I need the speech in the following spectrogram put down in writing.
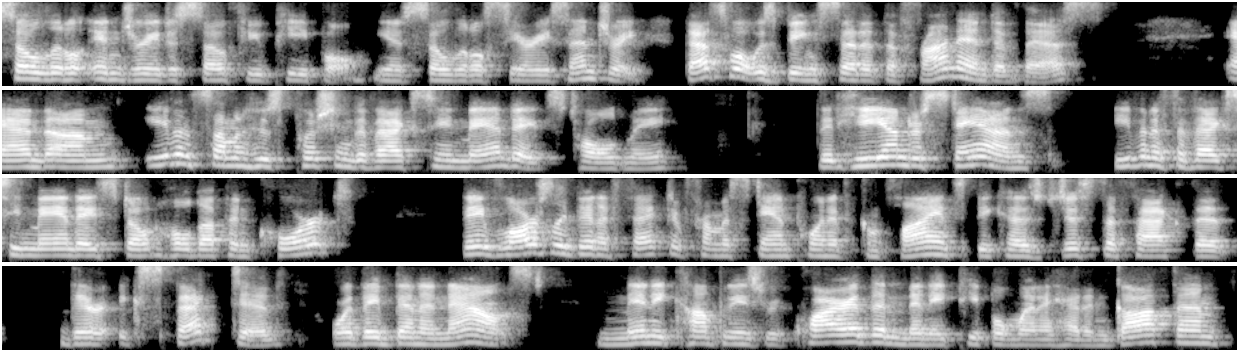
so little injury to so few people, you know, so little serious injury. That's what was being said at the front end of this. And um, even someone who's pushing the vaccine mandates told me that he understands, even if the vaccine mandates don't hold up in court, they've largely been effective from a standpoint of compliance because just the fact that they're expected or they've been announced, many companies required them, many people went ahead and got them.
